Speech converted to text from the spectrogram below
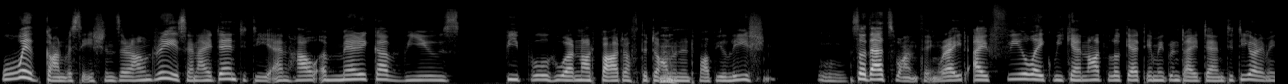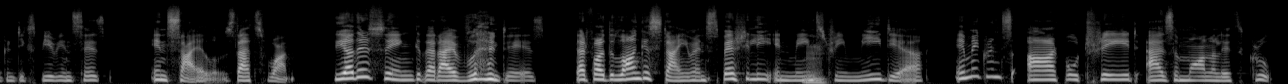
with conversations around race and identity and how America views people who are not part of the hmm. dominant mm. population. Mm. So that's one thing, right? I feel like we cannot look at immigrant identity or immigrant experiences in silos. That's one. The other thing that I've learned is that for the longest time, and especially in hmm. mainstream mm. media, immigrants are portrayed as a monolith group,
